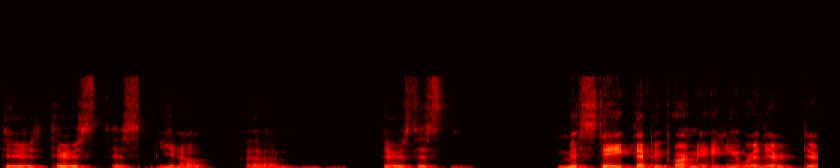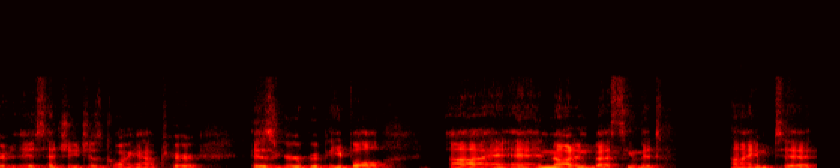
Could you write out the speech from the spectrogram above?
there's there's this you know um, there's this mistake that people are making where they're they're essentially just going after this group of people uh, and, and not investing the time to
